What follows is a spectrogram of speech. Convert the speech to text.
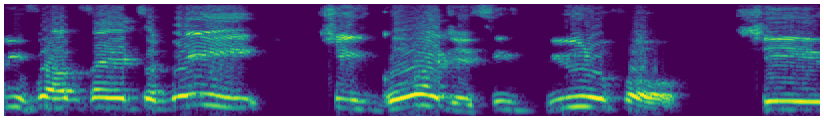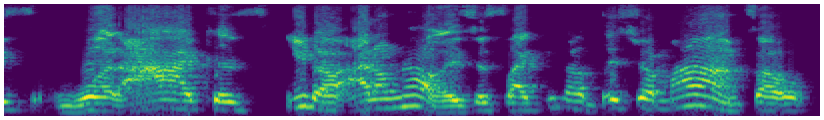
you what I'm saying? To me, she's gorgeous. She's beautiful. She's what I, cause you know, I don't know. It's just like you know, it's your mom. So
